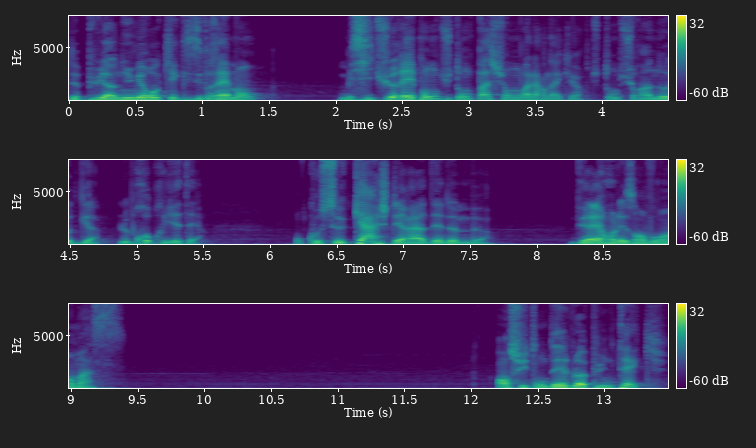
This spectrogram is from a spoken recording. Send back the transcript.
depuis un numéro qui existe vraiment mais si tu réponds, tu tombes pas sur moi l'arnaqueur, tu tombes sur un autre gars, le propriétaire. Donc on se cache derrière des numbers. Derrière, on les envoie en masse. Ensuite, on développe une tech,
